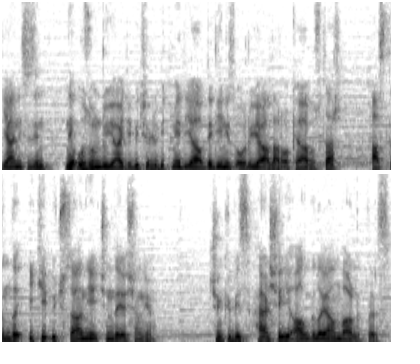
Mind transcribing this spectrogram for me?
Yani sizin ne uzun rüyaydı bir türlü bitmedi ya dediğiniz o rüyalar, o kabuslar aslında 2-3 saniye içinde yaşanıyor. Çünkü biz her şeyi algılayan varlıklarız.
